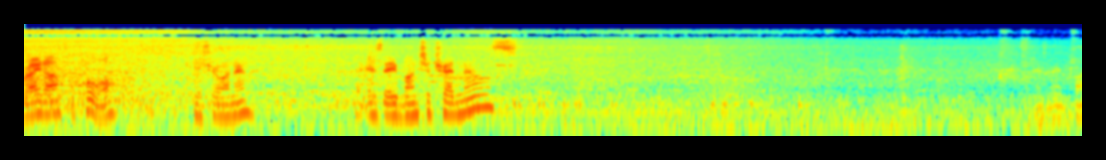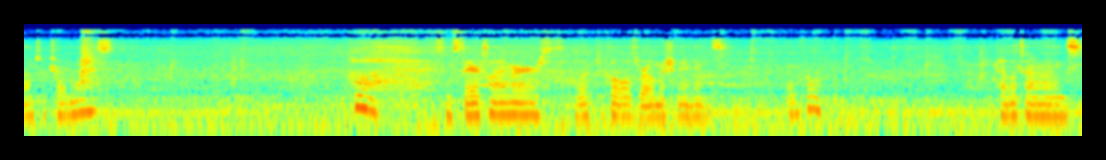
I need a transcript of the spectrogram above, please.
right off the pool, in case you're wondering. There is a bunch of treadmills. There's a bunch of treadmills. Some stair climbers, ellipticals, row machines. Pelotons.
